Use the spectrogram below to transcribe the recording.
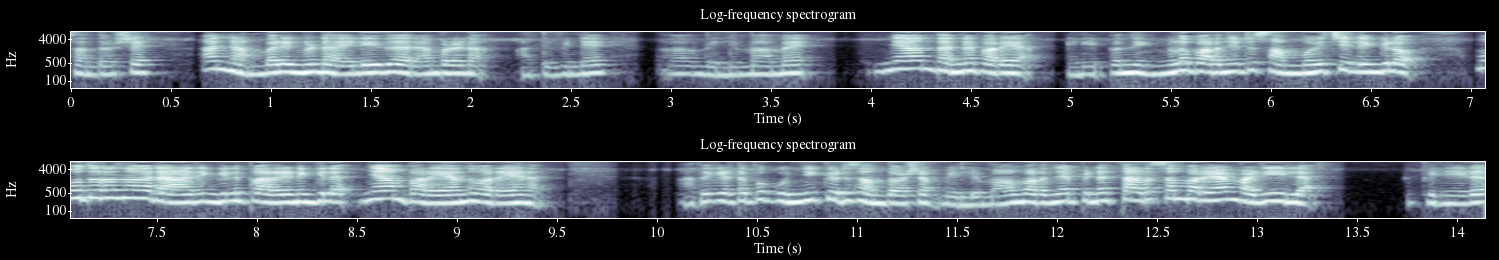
സന്തോഷേ ആ നമ്പർ ഇങ്ങോട്ട് ഡയൽ ചെയ്ത് തരാൻ പറയണം. അത് പിന്നെ വല്യമാമേ ഞാൻ തന്നെ പറയാം. ഇനിയിപ്പം നിങ്ങൾ പറഞ്ഞിട്ട് സമ്മതിച്ചില്ലെങ്കിലോ മുതിർന്നവരാരെങ്കിലും പറയണമെങ്കിൽ ഞാൻ പറയാന്ന് പറയണം. അത് കേട്ടപ്പോൾ കുഞ്ഞിക്കൊരു സന്തോഷം. വല്യമാവൻ പറഞ്ഞാൽ പിന്നെ തടസ്സം പറയാൻ വഴിയില്ല. പിന്നീട്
